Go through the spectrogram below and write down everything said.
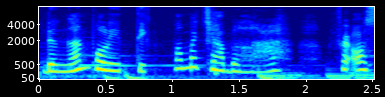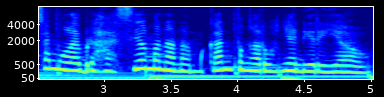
Dengan politik memecah belah, VOC mulai berhasil menanamkan pengaruhnya di Riau.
